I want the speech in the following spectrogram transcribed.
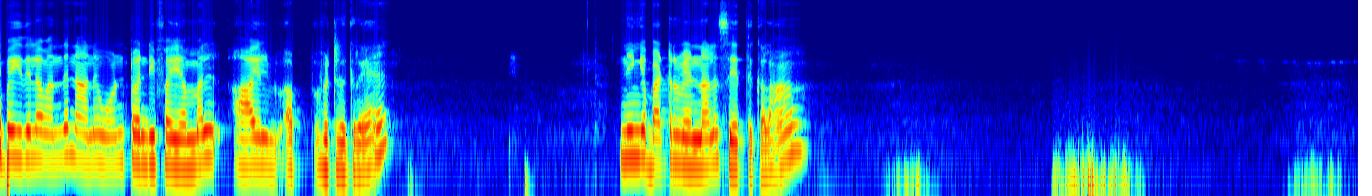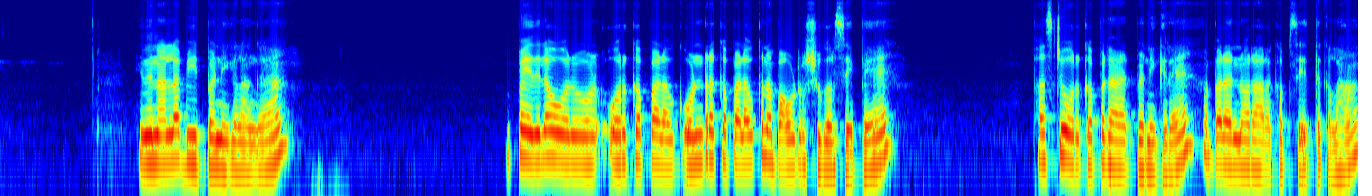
இப்போ இதில் வந்து நான் one twenty five ml oil up விட்டுருக்குறேன். நீங்கள் பட்டர் வேணுனாலும் சேர்த்துக்கலாம். இது நல்லா பீட் பண்ணிக்கலாங்க. இப்போ இதில் ஒரு ஒரு கப் அளவுக்கு ஒன்றரை கப் அளவுக்கு நான் பவுடர் சுகர் சேர்ப்பேன். ஃபஸ்ட்டு ஒரு கப்பு நான் ஆட் பண்ணிக்கிறேன். அப்புறம் இன்னொரு அரை கப் சேர்த்துக்கலாம்.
